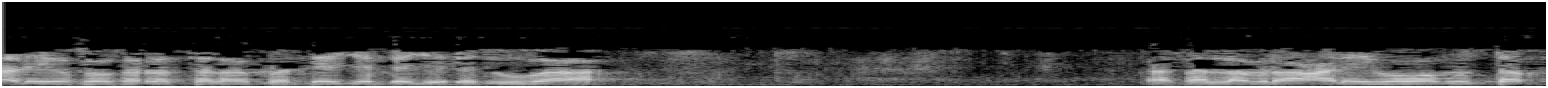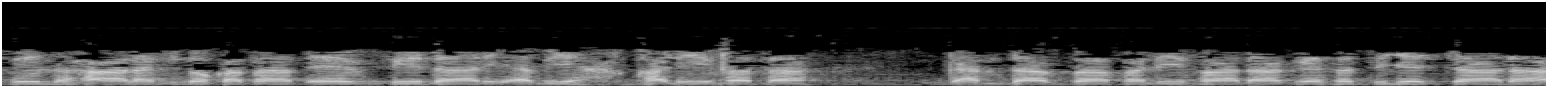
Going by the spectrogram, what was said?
عليه وصوصر السلام من جد جد دوبا. فسلمنا عليه وهو مستقف حالا نقطات في دار أبي خليفة. قند أبا خليفة كيف تججانا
